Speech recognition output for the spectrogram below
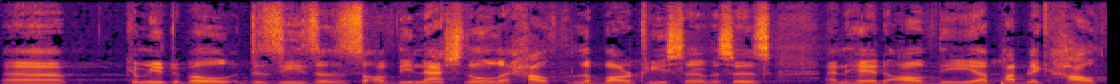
uh, Communicable Diseases of the National Health Laboratory Services and head of the uh, Public Health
